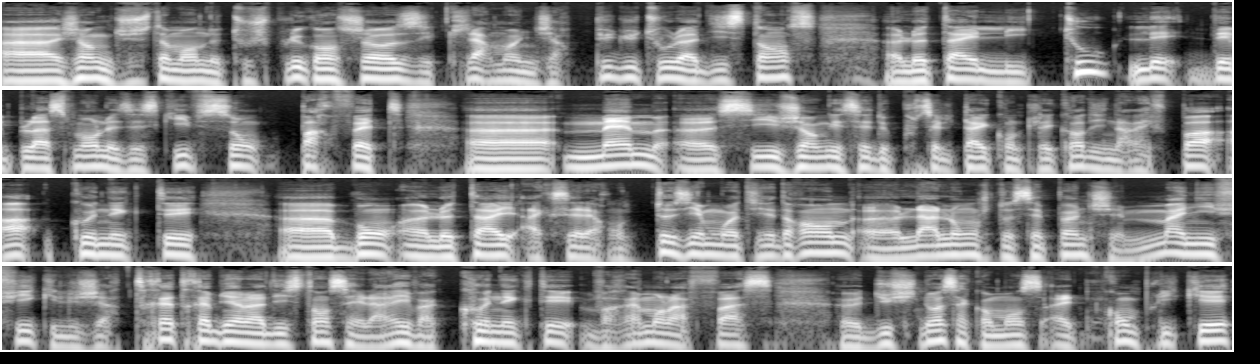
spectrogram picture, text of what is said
Euh, Zhang justement ne touche plus grand chose et clairement il ne gère plus du tout la distance. Euh, le taille lit tous les déplacements, les esquives sont parfaites. Euh, même si Zhang essaie de pousser le taille contre les cordes, il n'arrive pas à connecter. bon, le taille accélère en deuxième moitié de round. L'allonge de ses punches est magnifique. Il gère très très bien la distance et il arrive à connecter vraiment la face du chinois, ça commence à être compliqué.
